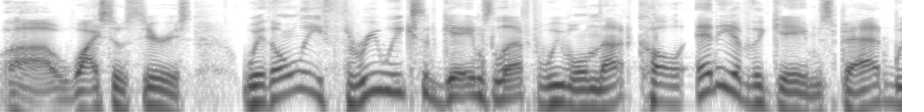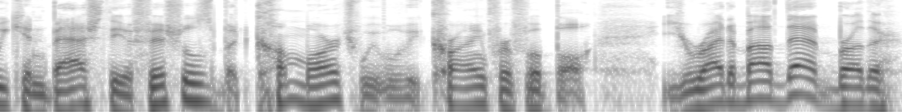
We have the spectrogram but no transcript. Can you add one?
uh, Why So Serious? With only three weeks of games left, we will not call any of the games bad. We can bash the officials, but come March, we will be crying for football. You're right about that, brother.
